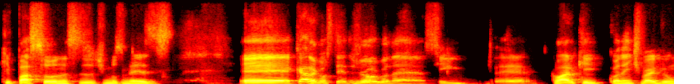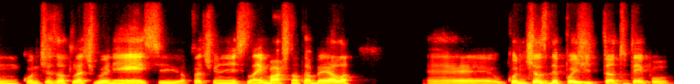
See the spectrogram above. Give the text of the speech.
que passou nesses últimos meses. É, cara, gostei do jogo, né? Assim, é, claro que quando a gente vai ver um Corinthians Atlético Goianiense, Atlético Goianiense lá embaixo na tabela, é, o Corinthians depois de tanto tempo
